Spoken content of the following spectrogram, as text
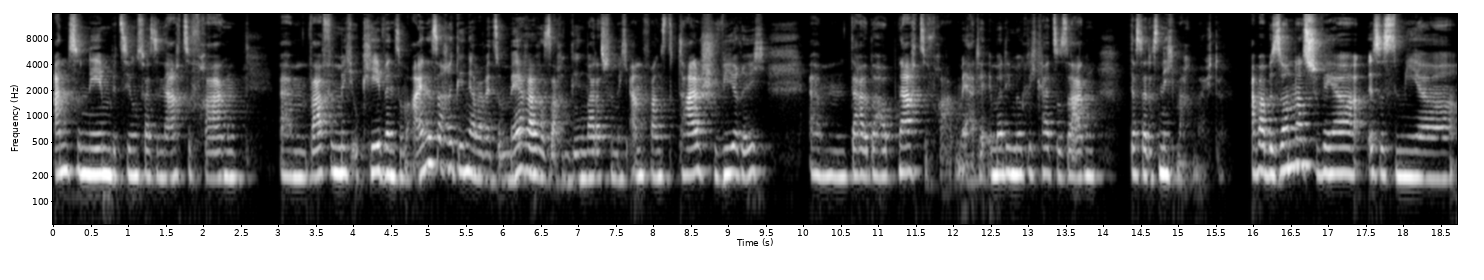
anzunehmen bzw. nachzufragen, ähm, war für mich okay, wenn es um eine Sache ging, aber wenn es um mehrere Sachen ging, war das für mich anfangs total schwierig, ähm, da überhaupt nachzufragen. Er hatte immer die Möglichkeit zu sagen, dass er das nicht machen möchte. Aber besonders schwer ist es mir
